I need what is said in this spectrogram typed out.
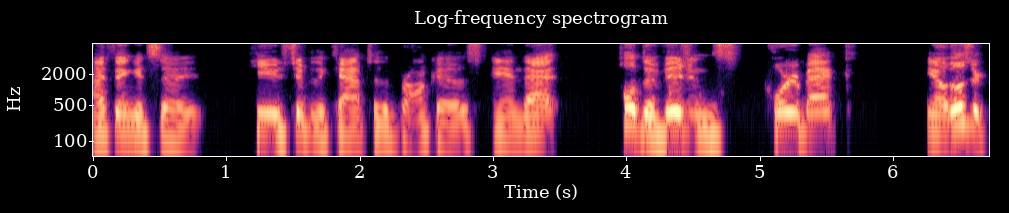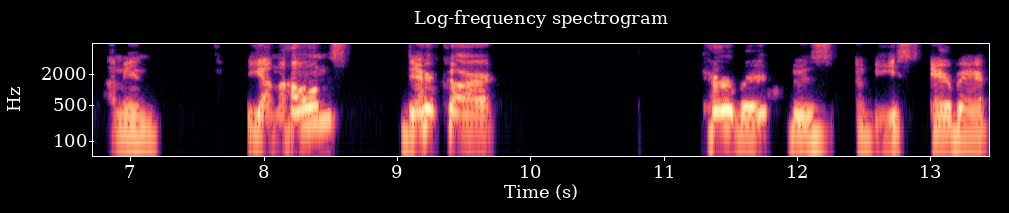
I think it's a huge tip of the cap to the Broncos and that whole division's quarterback. You know, those are, I mean, you got Mahomes, Derek Carr, Herbert, who's a beast, Air Bear,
